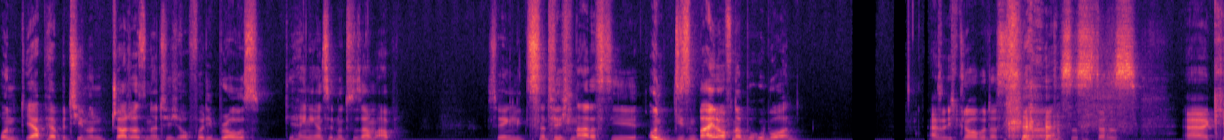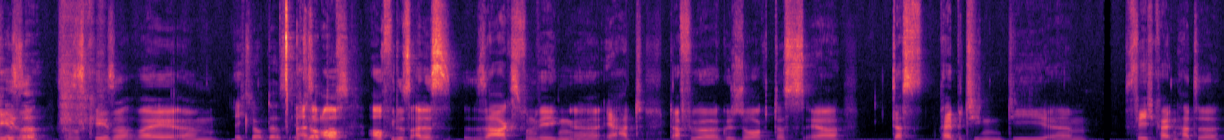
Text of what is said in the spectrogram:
Und ja, Palpatine und Jar Jar sind natürlich auch voll die Bros. Die hängen die ganze Zeit nur zusammen ab. Deswegen liegt es natürlich nah, dass die. Und die sind beide auf Naboo geboren. Also ich glaube, dass, äh, das ist, das ist äh, Käse. Käse? Das ist Käse, weil ähm, Ich glaube das. Ich also glaub, auch, das. auch wie du es alles sagst, von wegen, äh, er hat dafür gesorgt, dass er, dass Palpatine die ähm, Fähigkeiten hatte,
